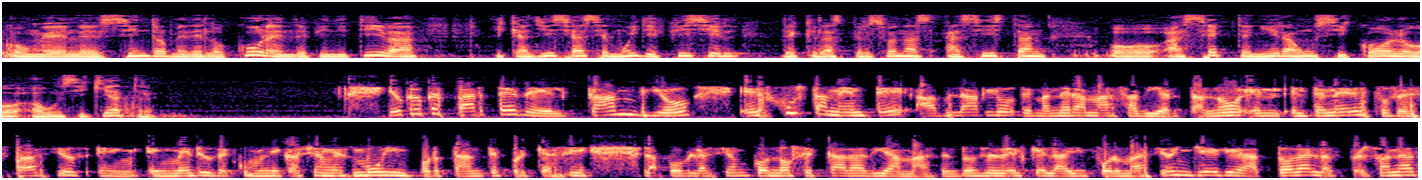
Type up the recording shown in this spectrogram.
con el síndrome de locura, en definitiva? y que allí se hace muy difícil de que las personas asistan o acepten ir a un psicólogo a un psiquiatra. Yo creo que parte del cambio es justamente hablarlo de manera más abierta, ¿no? El, tener estos espacios en, en, medios de comunicación es muy importante porque así la población conoce cada día más. Entonces, el que la información llegue a todas las personas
